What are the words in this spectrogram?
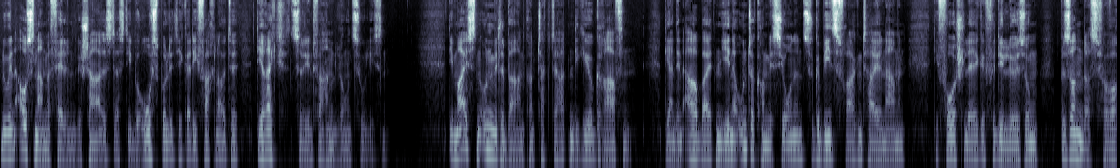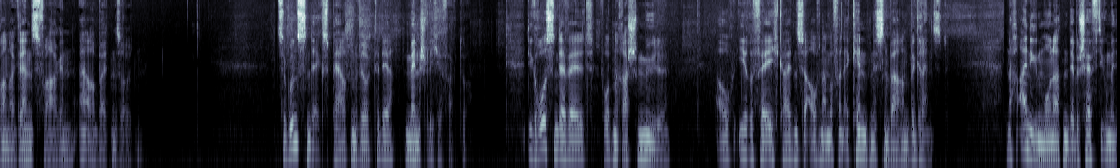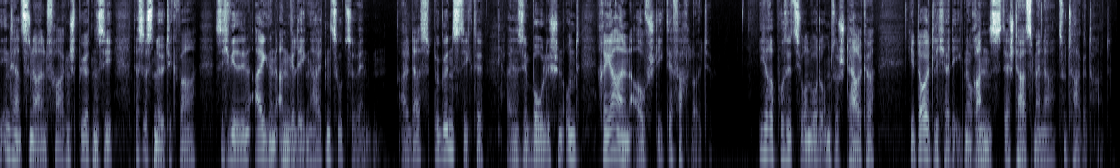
Nur in Ausnahmefällen geschah es, dass die Berufspolitiker die Fachleute direkt zu den Verhandlungen zuließen. Die meisten unmittelbaren Kontakte hatten die Geographen, die an den Arbeiten jener Unterkommissionen zu Gebietsfragen teilnahmen, die Vorschläge für die Lösung besonders verworrener Grenzfragen erarbeiten sollten. Zugunsten der Experten wirkte der menschliche Faktor. Die Großen der Welt wurden rasch müde, auch ihre Fähigkeiten zur Aufnahme von Erkenntnissen waren begrenzt. Nach einigen Monaten der Beschäftigung mit internationalen Fragen spürten sie, dass es nötig war, sich wieder den eigenen Angelegenheiten zuzuwenden. All das begünstigte einen symbolischen und realen Aufstieg der Fachleute. Ihre Position wurde umso stärker, je deutlicher die Ignoranz der Staatsmänner zutage trat.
